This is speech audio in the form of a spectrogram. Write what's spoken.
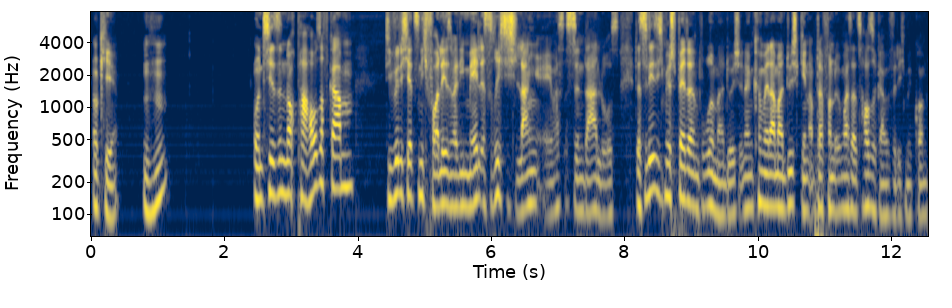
Okay. Mhm. Und hier sind noch ein paar Hausaufgaben. Die würde ich jetzt nicht vorlesen, weil die Mail ist richtig lang, ey. Was ist denn da los? Das lese ich mir später in Ruhe mal durch und dann können wir da mal durchgehen, ob davon irgendwas als Hausaufgabe für dich mitkommt.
